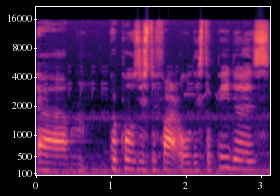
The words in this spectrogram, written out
um proposes to fire all these torpedoes.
